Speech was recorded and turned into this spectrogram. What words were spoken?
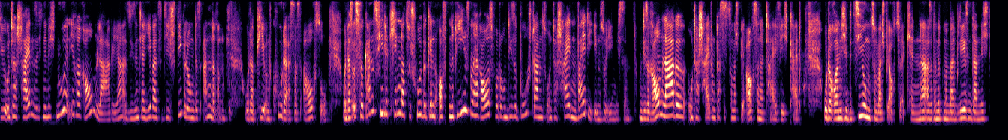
Die unterscheiden sich nämlich nur in ihrer Raumlage. Ja, also sie sind ja jeweils die Spiegelung des anderen. Oder P und Q, da ist das auch so. Und das ist für ganz viele Kinder zu Schulbeginn oft eine riesen Herausforderung, diese Buchstaben zu unterscheiden, weil die eben so ähnlich sind. Und diese Raumlageunterscheidung, das ist zum Beispiel auch so eine Teilfähigkeit. Oder räumliche Beziehungen zum Beispiel auch zu erkennen. Ne? Also damit man beim Lesen dann nicht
